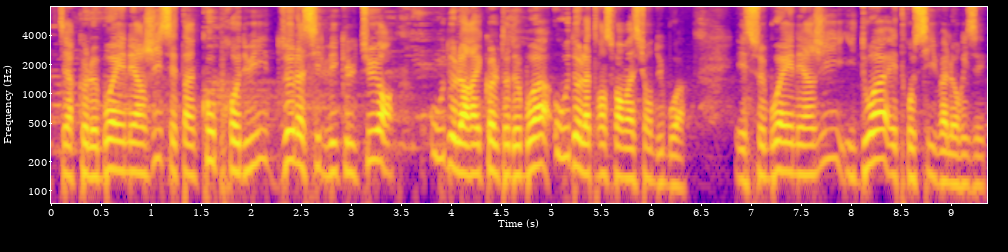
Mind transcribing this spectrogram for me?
C'est-à-dire que le bois énergie, c'est un coproduit de la sylviculture ou de la récolte de bois ou de la transformation du bois. Et ce bois énergie, il doit être aussi valorisé.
